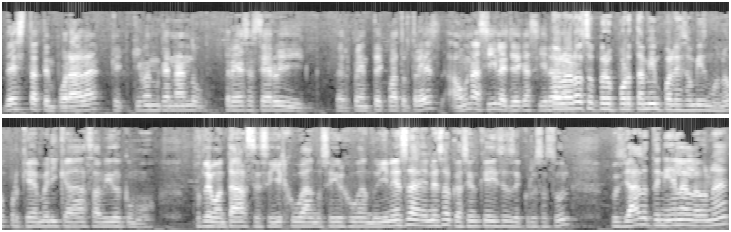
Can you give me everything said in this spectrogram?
de esta temporada que, que iban ganando 3 a 0 y de repente 4 a 3 aún así les llega si era Doloroso, pero por también por eso mismo, ¿no? Porque América ha sabido como pues levantarse, seguir jugando, seguir jugando. Y en esa en esa ocasión que dices de Cruz Azul, pues ya lo tenía en la lona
